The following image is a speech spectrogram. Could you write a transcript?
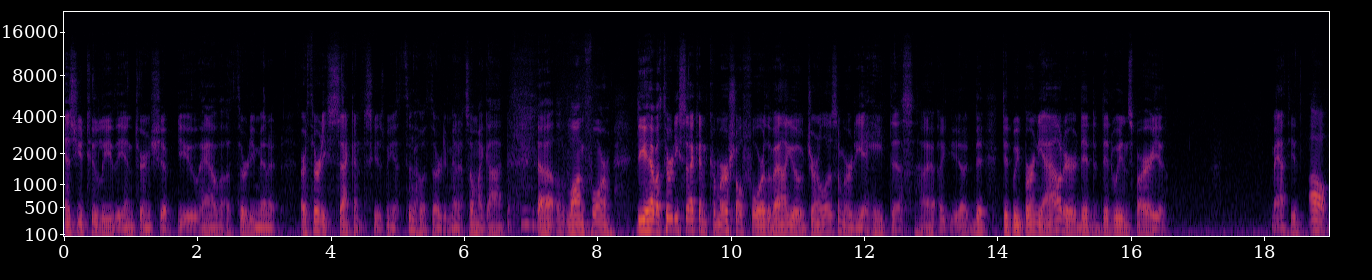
As you two leave the internship, do you have a 30 minute or 30 second, excuse me, a th- oh, 30 minutes, oh my God, uh, long form? Do you have a 30 second commercial for the value of journalism, or do you hate this? I, I, uh, did, did we burn you out, or did, did we inspire you? Mathew? Oh,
